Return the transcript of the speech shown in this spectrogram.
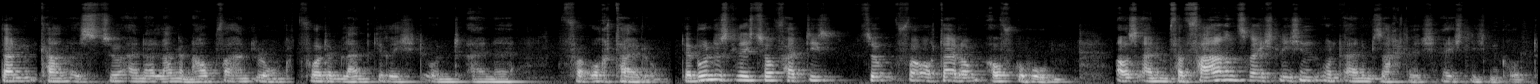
dann kam es zu einer langen Hauptverhandlung vor dem Landgericht und eine Verurteilung. Der Bundesgerichtshof hat diese Verurteilung aufgehoben, aus einem verfahrensrechtlichen und einem sachrechtlichen Grund.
